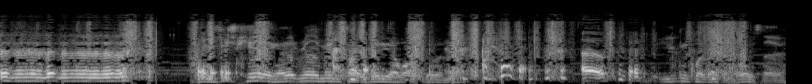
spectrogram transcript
I was just kidding. I didn't really mean to start the video while doing that. oh. You can quit making noise though.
